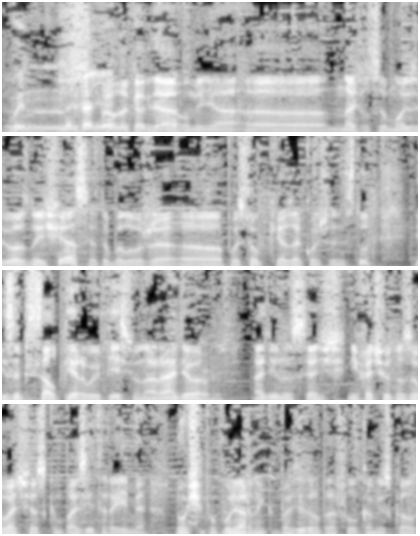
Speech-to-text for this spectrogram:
безусловно. Вы нарезали... Правда, когда у меня э, начался мой звездный час, это было уже э, после того, как я закончил институт и записал первую песню на радио, uh-huh. один из, я не хочу называть сейчас композитора имя, но очень популярный композитор, он подошел ко мне и сказал,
